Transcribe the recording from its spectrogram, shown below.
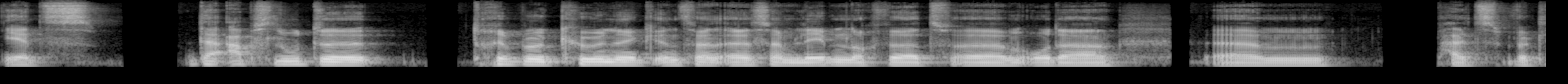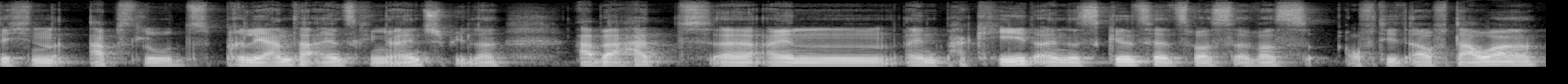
jetzt der absolute Triple-König in sein, äh, seinem Leben noch wird ähm, oder ähm, halt wirklich ein absolut brillanter 1 gegen 1 Spieler. Aber er hat äh, ein, ein Paket eines Skillsets, was, was auf, die, auf Dauer,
